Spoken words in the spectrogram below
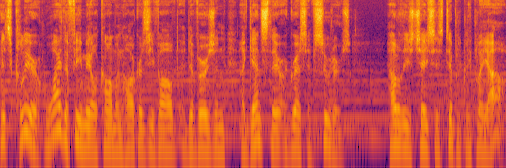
It's clear why the female common hawkers evolved a diversion against their aggressive suitors. How do these chases typically play out?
